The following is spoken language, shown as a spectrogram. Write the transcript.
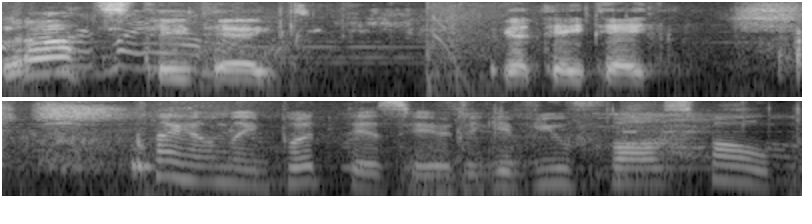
Ah, it's Tay-Tay. We got Tay-Tay. I only put this here to give you false hope.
